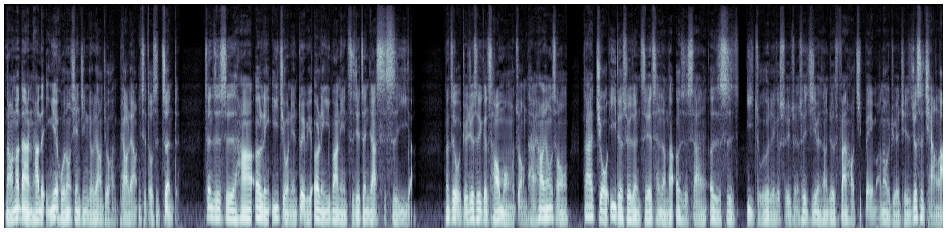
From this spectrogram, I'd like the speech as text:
然后那当然它的营业活动现金流量就很漂亮，一直都是正的，甚至是它二零一九年对比二零一八年直接增加十四亿啊，那这我觉得就是一个超猛的状态，它好像从。大概九亿的水准直接成长到二十三、二十四亿左右的一个水准，所以基本上就是翻好几倍嘛。那我觉得其实就是强啦。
